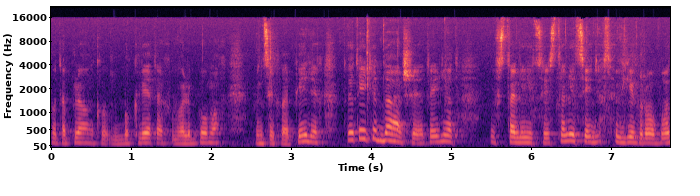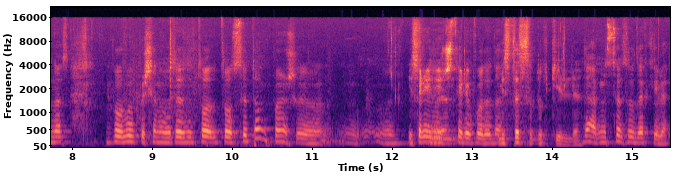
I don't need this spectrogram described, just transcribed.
фотопленку, в буклетах, в альбомах, в энциклопедиях, то это идет дальше, это идет в столицу, и столица идет в Европу. У нас был выпущен вот этот то- толстый том, помнишь, э, Из- три или э, четыре года, да. Мистецтво довкілля. Да, Министерство Давкиля.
